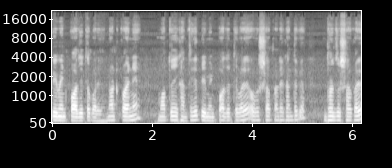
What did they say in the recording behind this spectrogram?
পেমেন্ট পাওয়া যেতে পারে। নট কয়েনের মতো এখান থেকে পেমেন্ট পাওয়া যেতে পারে। অবশ্যই আপনারা এখান থেকে ধৈর্য সহকারে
